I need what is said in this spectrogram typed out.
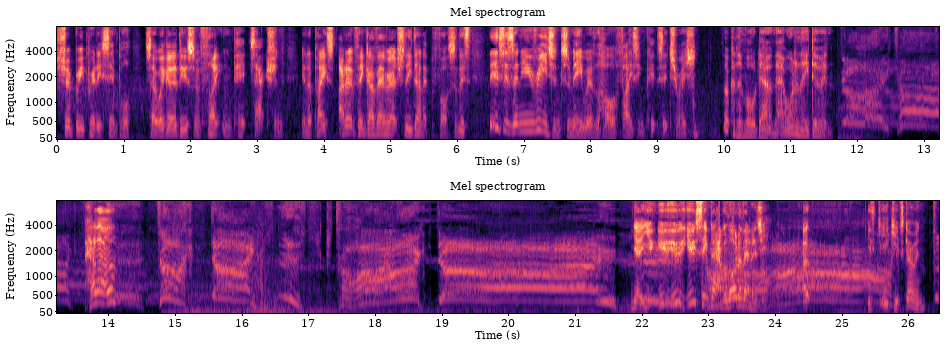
should be pretty simple. So we're gonna do some fighting pits action in a place I don't think I've ever actually done it before. So this this is a new region to me with the whole fighting pit situation. Look at them all down there. What are they doing? Die, talk, Hello? talk, die, talk, die. Yeah, you you you, you seem to have a lot of energy. Uh, he's, he keeps going. He-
